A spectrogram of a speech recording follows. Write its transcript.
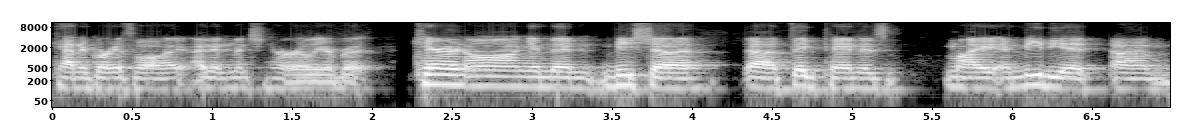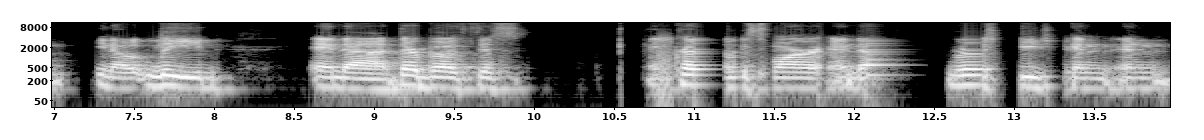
category as well. I, I didn't mention her earlier, but Karen Ong and then Misha uh, Thigpen is my immediate um, you know lead, and uh, they're both just incredibly smart and uh, really strategic, and and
